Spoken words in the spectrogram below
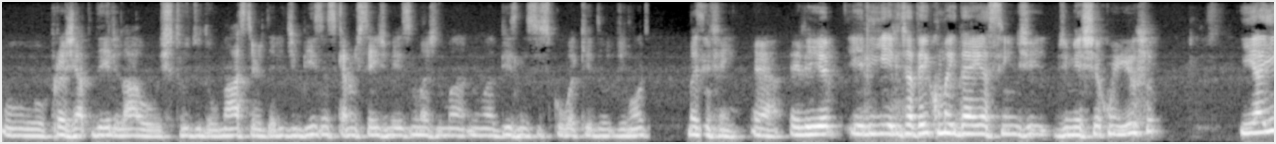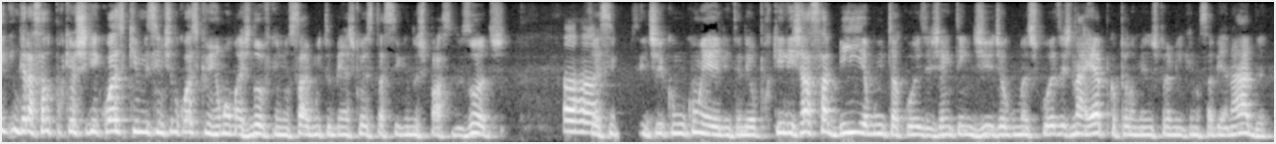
o projeto dele lá, o estúdio do master dele de business, que eram seis meses numa, numa business school aqui do, de Londres. Mas enfim, é, ele, ele, ele já veio com uma ideia assim de, de mexer com isso. E aí, engraçado, porque eu cheguei quase que me sentindo quase que um irmão mais novo, que não sabe muito bem as coisas, está seguindo os passos dos outros. Uhum. Foi assim que eu senti com, com ele, entendeu? Porque ele já sabia muita coisa, já entendia de algumas coisas, na época, pelo menos para mim, que não sabia nada,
